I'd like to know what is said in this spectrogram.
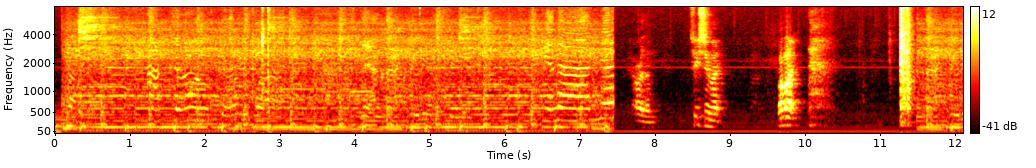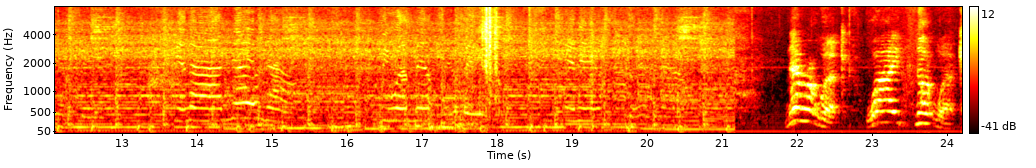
Alright then. See you soon, mate. Bye bye. Never at work. Why not work?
